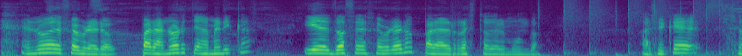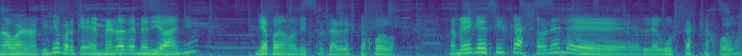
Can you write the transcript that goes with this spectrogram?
El 9 de febrero para Norteamérica y el 12 de febrero para el resto del mundo. Así que es una buena noticia porque en menos de medio año ya podemos disfrutar de este juego. También hay que decir que a Sony le, le gusta este juego.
